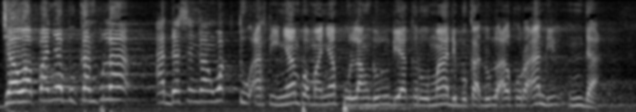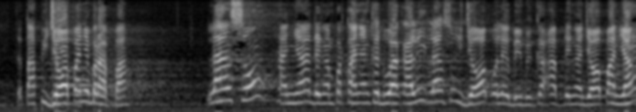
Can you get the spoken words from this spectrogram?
Jawabannya bukan pula ada senggang waktu, artinya umpamanya pulang dulu dia ke rumah, dibuka dulu Al-Qur'an di enggak. Tetapi jawabannya berapa? Langsung hanya dengan pertanyaan kedua kali langsung dijawab oleh Bibi Ka'ab dengan jawaban yang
